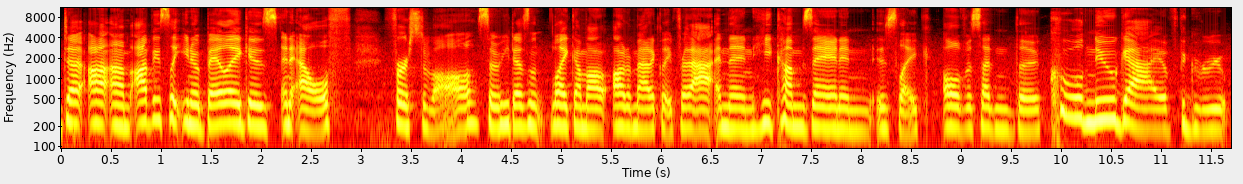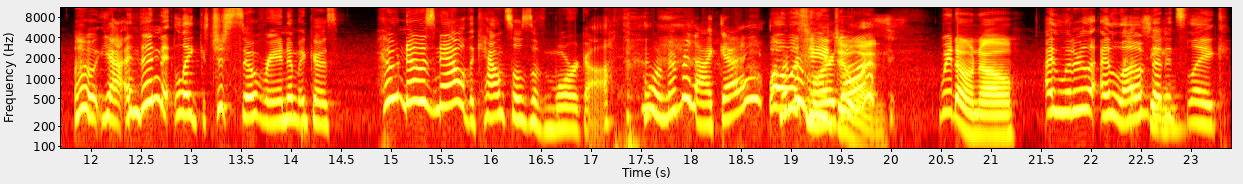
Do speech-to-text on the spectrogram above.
d- uh, um, obviously, you know, Beleg is an elf first of all so he doesn't like him automatically for that and then he comes in and is like all of a sudden the cool new guy of the group oh yeah and then like just so random it goes who knows now the councils of morgoth Oh, remember that guy? What Remember was he Morgoth? doing? We don't know. I literally I love that it's like,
